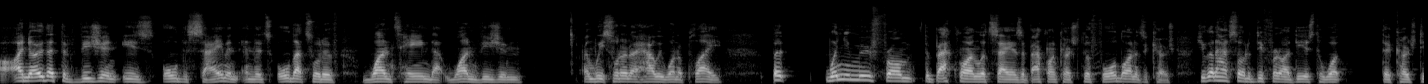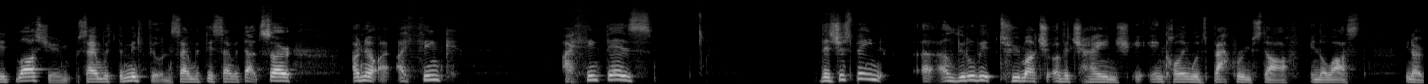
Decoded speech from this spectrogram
I know that the vision is all the same and, and it's all that sort of one team, that one vision, and we sort of know how we want to play. But when you move from the back line, let's say as a backline coach, to the forward line as a coach, you're going to have sort of different ideas to what the coach did last year. Same with the midfield, and same with this, same with that. So I don't know. I, I think I think there's there's just been a, a little bit too much of a change in Collingwood's backroom staff in the last you know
